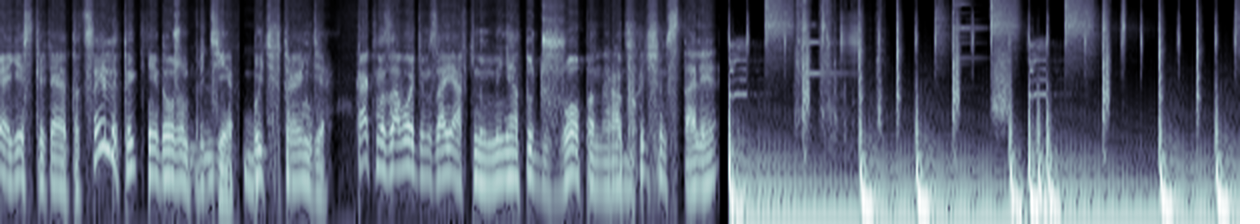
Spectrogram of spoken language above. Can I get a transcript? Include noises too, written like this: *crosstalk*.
тебя есть какая-то цель, и ты к ней должен прийти, быть в тренде. Как мы заводим заявки? Ну, у меня тут жопа на рабочем столе.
